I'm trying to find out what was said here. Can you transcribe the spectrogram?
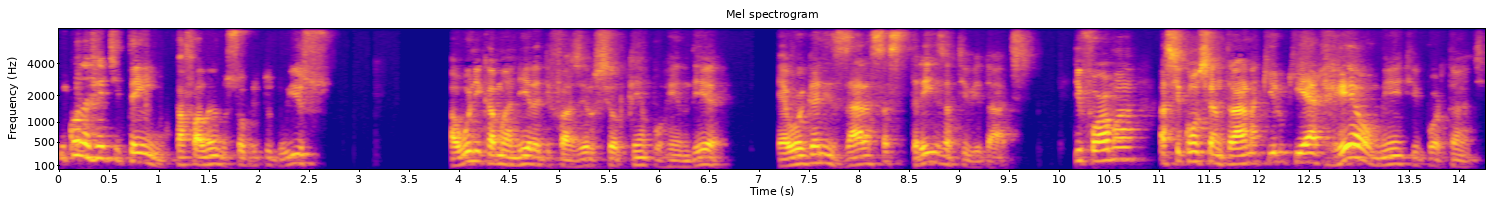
E quando a gente tem está falando sobre tudo isso, a única maneira de fazer o seu tempo render é organizar essas três atividades, de forma a se concentrar naquilo que é realmente importante,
